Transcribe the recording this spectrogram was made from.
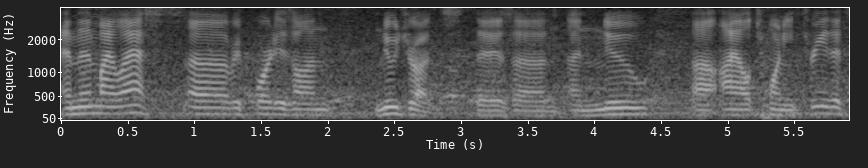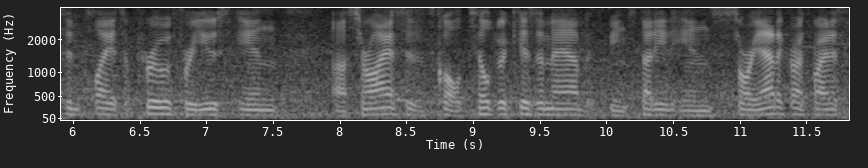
and then my last uh, report is on new drugs. There's a, a new uh, IL-23 that's in play. It's approved for use in uh, psoriasis. It's called tildrakizumab. It's being studied in psoriatic arthritis.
